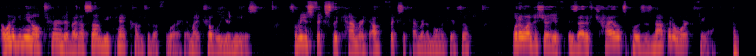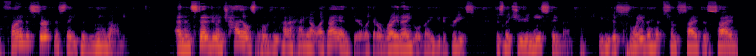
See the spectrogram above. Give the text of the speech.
I want to give you an alternative. I know some of you can't come to the floor. It might trouble your knees. So let me just fix the camera. I'll fix the camera in a moment here. So what I wanted to show you is that if child's pose is not going to work for you, find a surface that you could lean on. And instead of doing child's pose, you kind of hang out like I am here, like at a right angle, 90 degrees. Just make sure your knees stay bent. You can just sway the hips from side to side.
